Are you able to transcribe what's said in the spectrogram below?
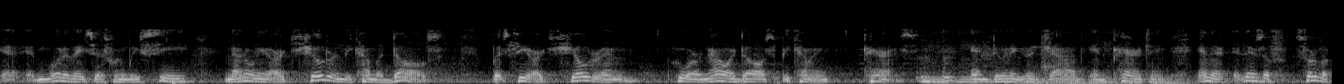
uh, it motivates us when we see not only our children become adults, but see our children who are now adults becoming parents mm-hmm. and doing a good job in parenting. And there, there's a sort of a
